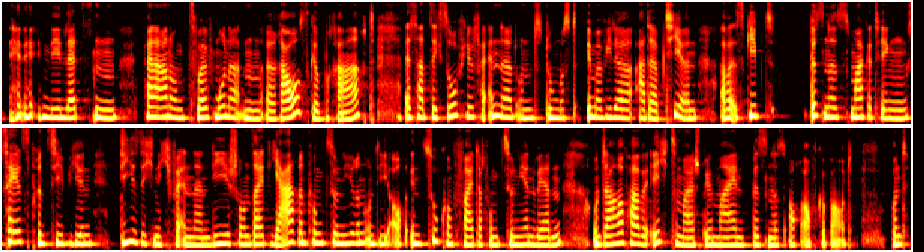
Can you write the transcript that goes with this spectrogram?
in den letzten, keine Ahnung, zwölf Monaten äh, rausgebracht. Es hat sich so viel verändert und du musst immer wieder adaptieren. Aber es gibt Business, Marketing, Sales-Prinzipien, die sich nicht verändern, die schon seit Jahren funktionieren und die auch in Zukunft weiter funktionieren werden. Und darauf habe ich zum Beispiel mein Business auch aufgebaut. Und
